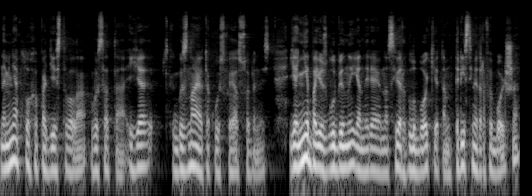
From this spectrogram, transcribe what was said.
На меня плохо подействовала высота, и я как бы знаю такую свою особенность. Я не боюсь глубины, я ныряю на сверхглубокие, там 300 метров и больше,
